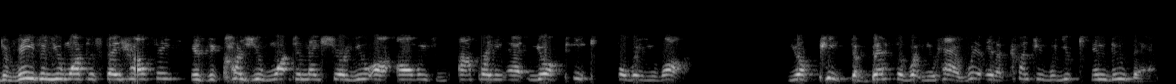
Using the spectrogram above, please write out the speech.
The reason you want to stay healthy is because you want to make sure you are always operating at your peak for where you are your peak, the best of what you have. We're in a country where you can do that.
